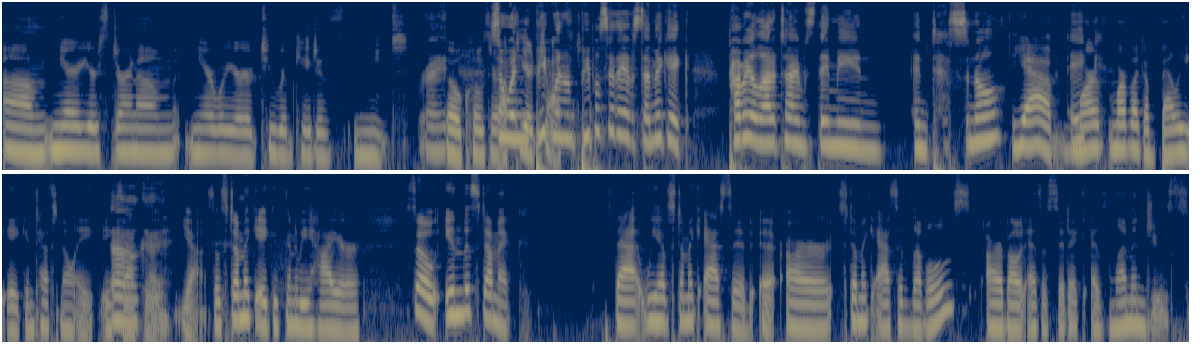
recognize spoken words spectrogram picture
um, near your sternum, near where your two rib cages meet. Right. So closer So up when to your pe- when people say they have stomach ache, probably a lot of times they mean intestinal. yeah, more ache? more of like a belly ache, intestinal ache. Exactly. okay. Yeah. So stomach ache is going to be higher. So in the stomach, that we have stomach acid. Uh, our stomach acid levels are about as acidic as lemon juice.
